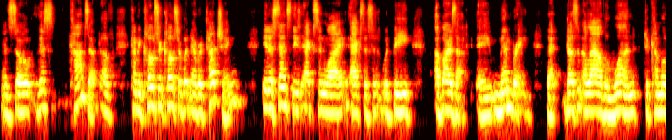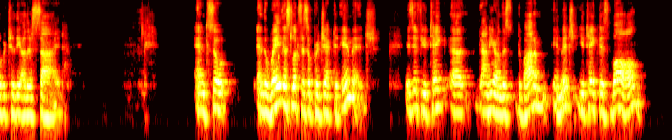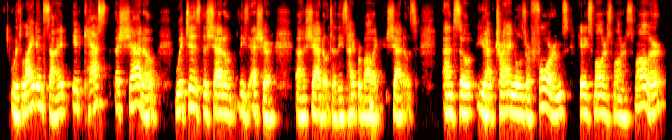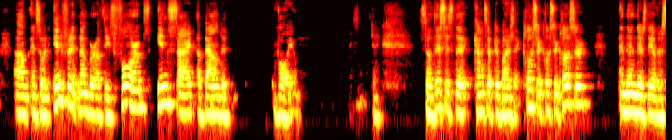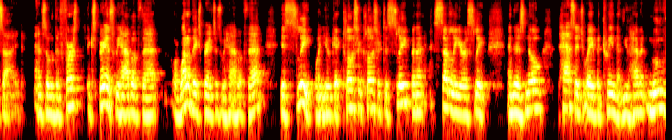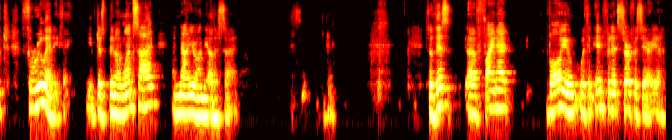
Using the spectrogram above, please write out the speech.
And so this concept of coming closer and closer, but never touching, in a sense, these X and Y axes would be a barzakh, a membrane that doesn't allow the one to come over to the other side. And so, and the way this looks as a projected image is if you take uh, down here on this the bottom image, you take this ball with light inside, it casts a shadow, which is the shadow, these Escher uh, shadows or these hyperbolic shadows. And so you have triangles or forms getting smaller and smaller and smaller. Um, and so an infinite number of these forms inside a bounded volume. Okay. So this is the concept of Barzakh, closer and closer and closer. And then there's the other side. And so the first experience we have of that, or one of the experiences we have of that, is sleep. When you get closer closer to sleep, and then suddenly you're asleep. And there's no passageway between them. You haven't moved through anything. You've just been on one side, and now you're on the other side. Okay. So this uh, finite volume with an infinite surface area.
